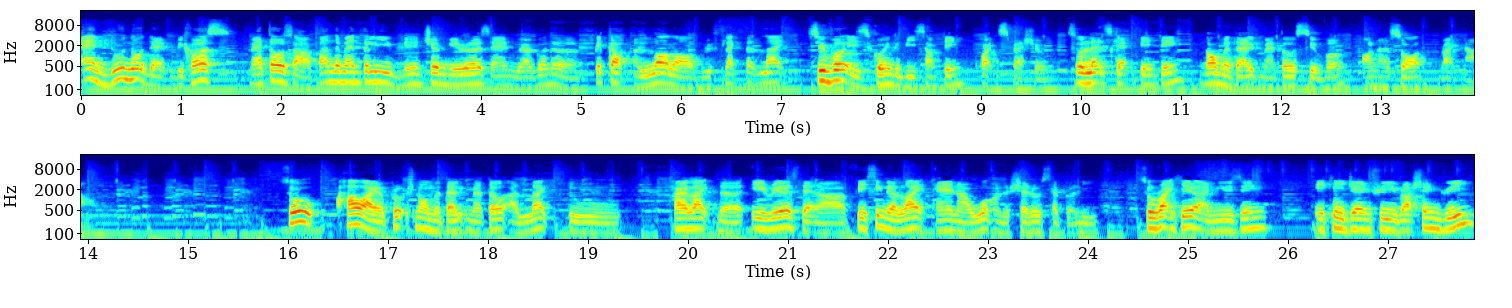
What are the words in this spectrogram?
And do note that because metals are fundamentally miniature mirrors and we are going to pick up a lot of reflected light, silver is going to be something quite special. So let's get painting non-metallic metal silver on her sword right now. So how I approach non-metallic metal, I like to highlight the areas that are facing the light and I work on the shadows separately. So right here I'm using AK Gen 3 Russian Green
